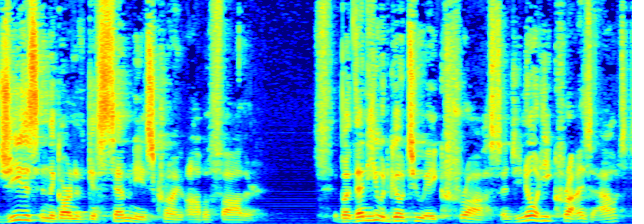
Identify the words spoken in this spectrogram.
Jesus in the Garden of Gethsemane is crying, Abba, Father. But then he would go to a cross. And do you know what he cries out?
